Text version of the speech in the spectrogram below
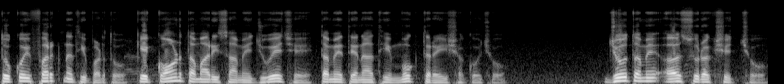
તો કોઈ ફરક નથી પડતો કે કોણ તમારી સામે જુએ છે, તમે તેનાથી મુક્ત રહી શકો છો. જો તમે અસુરક્ષિત છો,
